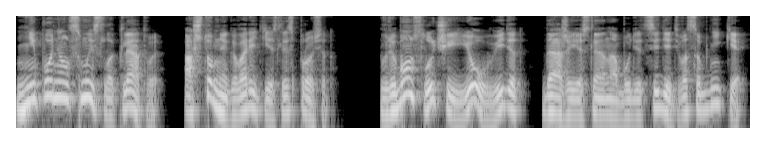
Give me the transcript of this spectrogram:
«Не понял смысла клятвы. А что мне говорить, если спросят? В любом случае ее увидят, даже если она будет сидеть в особняке.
